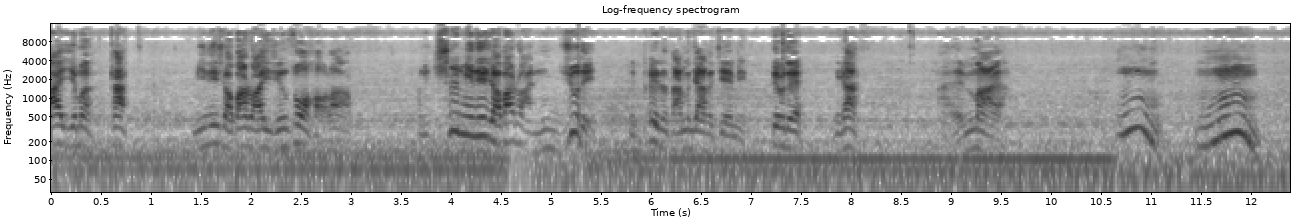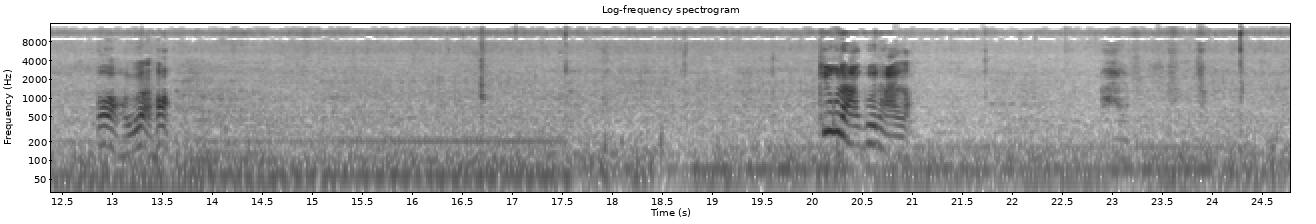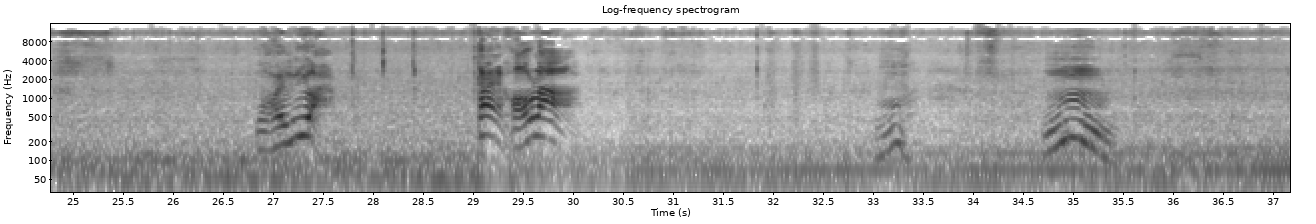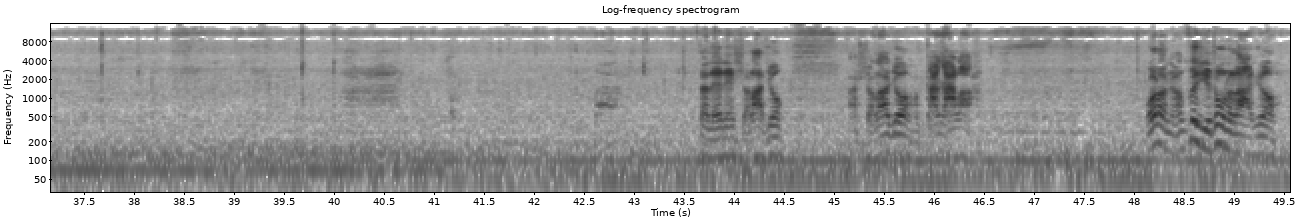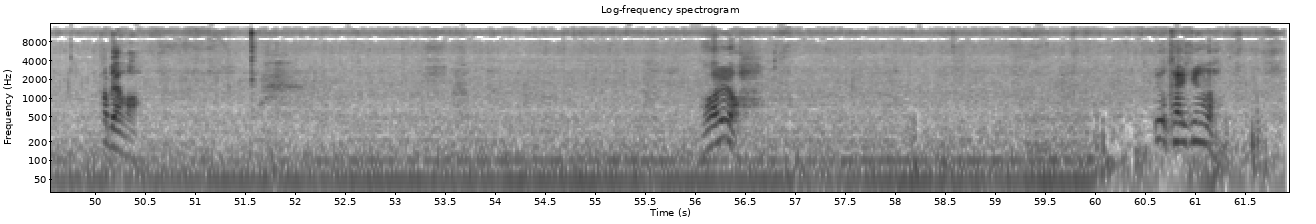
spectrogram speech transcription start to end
阿姨们，看，迷你小八爪已经做好了。你吃迷你小八爪，你就得你配着咱们家的煎饼，对不对？你看，哎呀妈呀，嗯嗯，哇，好热哈，Q 弹 Q 弹的，哎，哎呀，太好了，嗯。嗯，再来点小辣椒，啊，小辣椒嘎嘎辣，我老娘自己种的辣椒，特别好。哎呦，又开心了。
